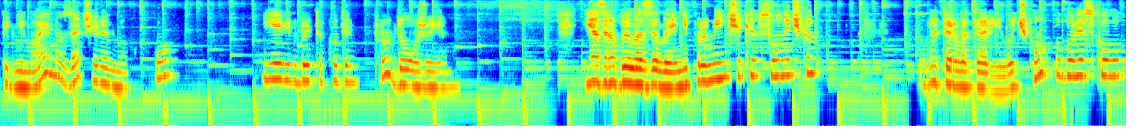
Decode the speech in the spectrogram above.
Піднімаємо за черенок. Є відбиток один. Продовжуємо. Я зробила зелені промінчики в сонечка, витерла тарілочку обов'язково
